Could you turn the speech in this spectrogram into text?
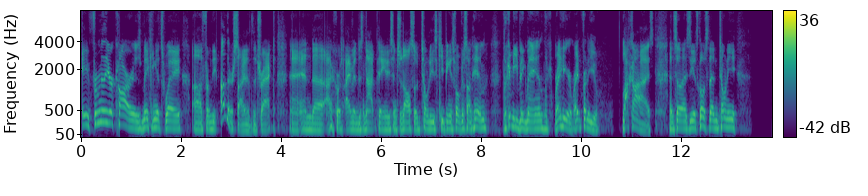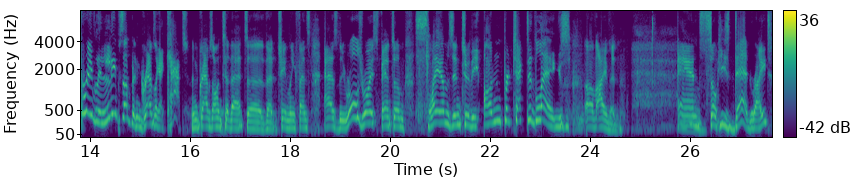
a familiar car is making its way uh, from the other side of the track, and uh, of course Ivan is not paying any attention at all. So Tony's keeping his focus on him. Look at me, big man! Look right here, right in front of you. Lock eyes. And so as he gets close, then Tony bravely leaps up and grabs like a cat and grabs onto that uh, that chain link fence as the Rolls Royce Phantom slams into the unprotected legs of Ivan. And mm. so he's dead, right?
